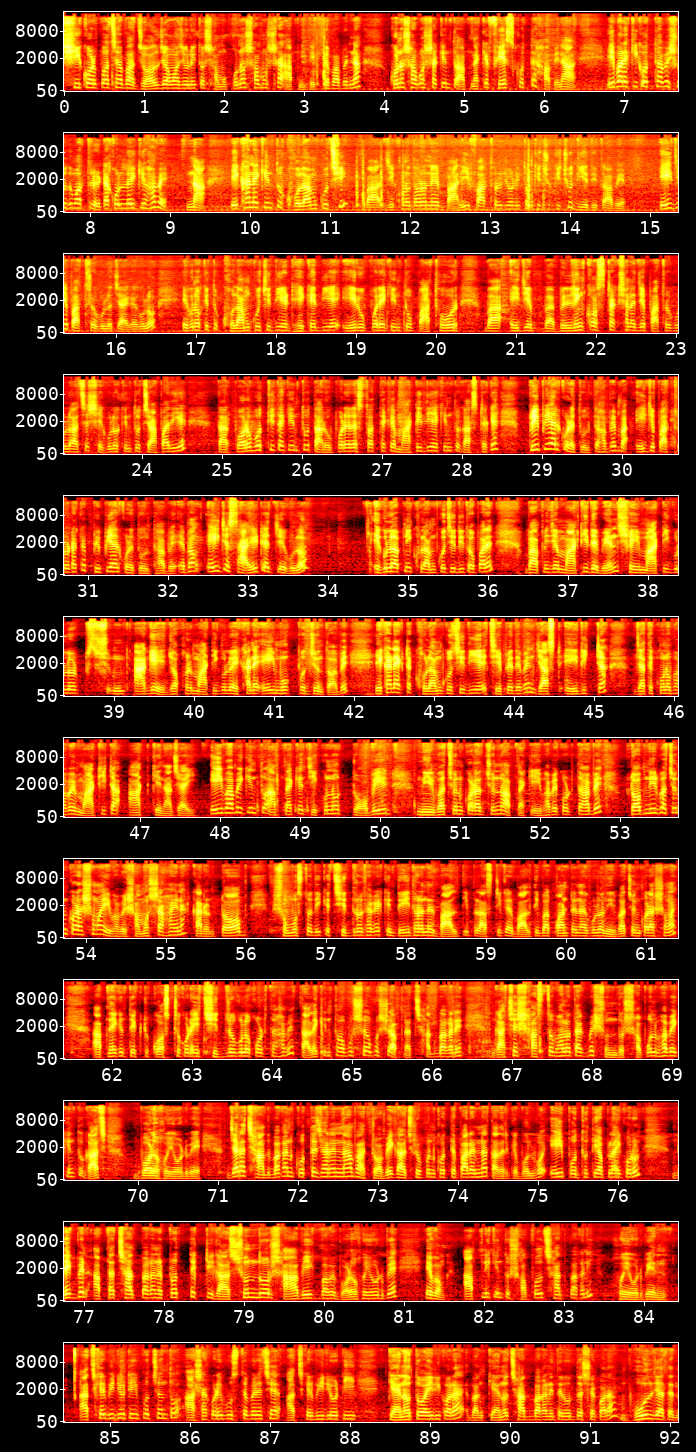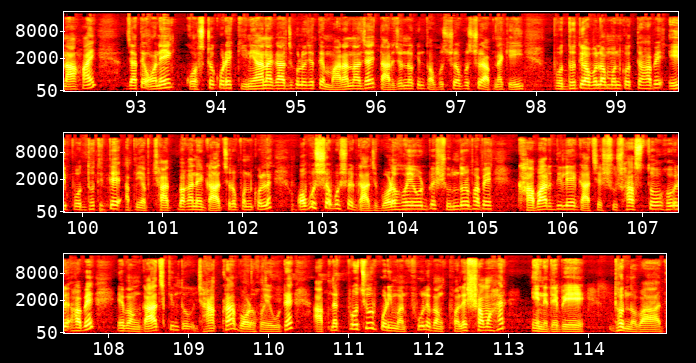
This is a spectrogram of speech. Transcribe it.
শিকড় পচা বা জল জমাজনিত সম, কোনো সমস্যা আপনি দেখতে পাবেন না, কোনো সমস্যা কিন্তু আপনাকে ফেস করতে হবে না। এবারে কি করতে হবে? শুধুমাত্র এটা করলেই কি হবে? না, এখানে কিন্তু খোলামকুচি বা যে কোনো ধরনের বালি পাথরজনিত কিছু কিছু দিয়ে দিতে হবে। এই যে পাত্রগুলো, জায়গাগুলো, এগুলো কিন্তু খোলামকুচি দিয়ে ঢেকে দিয়ে এর উপরে কিন্তু পাথর বা এই যে বিল্ডিং কনস্ট্রাকশনের যে পাথরগুলো আছে, সেগুলো কিন্তু চাপা দিয়ে তার পরবর্তীতে কিন্তু তার উপরের স্তর থেকে মাটি দিয়ে কিন্তু গাছটাকে প্রিপেয়ার করে তুলতে হবে বা এই যে পাত্রটাকে প্রিপেয়ার করে তুলতে হবে। এবং এই যে সাইডের যেগুলো এগুলো আপনি খোলামকুচি দিতে পারেন বা আপনি যে মাটি দেবেন, সেই মাটিগুলোর আগে যখন মাটিগুলো এখানে এই মুখ পর্যন্ত হবে, এখানে একটা খোলামকুচি দিয়ে চেপে দেবেন জাস্ট এই দিকটা, যাতে কোনোভাবে মাটিটা আটকে না যায়। এইভাবে কিন্তু আপনাকে যে কোনো টবের নির্বাচন করার জন্য আপনাকে এইভাবে করতে হবে। টব নির্বাচন করার সময় এইভাবে সমস্যা হয় না, কারণ টব সমস্ত দিকে ছিদ্র থাকে, কিন্তু এই ধরনের বালতি, প্লাস্টিকের বালতি বা কন্টেনারগুলো নির্বাচন করার সময় আপনাকে কিন্তু একটু কষ্ট করে এই ছিদ্রগুলো করতে হবে। তাহলে কিন্তু অবশ্যই অবশ্যই আপনার ছাদ বাগানে গাছের স্বাস্থ্য ভালো থাকবে, সুন্দর সফলভাবে কিন্তু গাছ বড় হয়ে উঠবে। যারা ছাদ বাগান করতে জানেন না বা টবে গাছ রোপণ করতে পারেন না, তাদেরকে বলব এই পদ্ধতি অ্যাপ্লাই করুন। দেখবেন আপনার ছাদ বাগানের প্রত্যেকটি গাছ সুন্দর, স্বাভাবিকভাবে বড় হয়ে উঠবে এবং আপনি কিন্তু সফল ছাদ বাগানি হয়ে উঠবেন। আজকের ভিডিওটি এই পর্যন্ত। আশা করি বুঝতে পেরেছেন আজকের ভিডিওটি কেন তৈরি করা এবং কেন ছাদ বাগানিদের উদ্দেশ্যে করা। ভুল যাতে না হয় যাতে অনেক কষ্ট করে কিনে আনা গাছগুলো যাতে মারা না যায়, তার জন্য কিন্তু অবশ্যই অবশ্যই আপনাকে এই পদ্ধতি অবলম্বন করতে হবে। এই পদ্ধতিতে আপনি ছাদ বাগানে গাছ রোপণ করলে অবশ্যই অবশ্যই গাছ বড় হয়ে উঠবে, সুন্দরভাবে খাবার দিলে গাছের সুস্বাস্থ্য হলে হবে এবং গাছ কিন্তু ঝাঁকড়া বড় হয়ে উঠে আপনার প্রচুর পরিমাণ ফুল এবং ফলের সমাহার এনে দেবে। ধন্যবাদ।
